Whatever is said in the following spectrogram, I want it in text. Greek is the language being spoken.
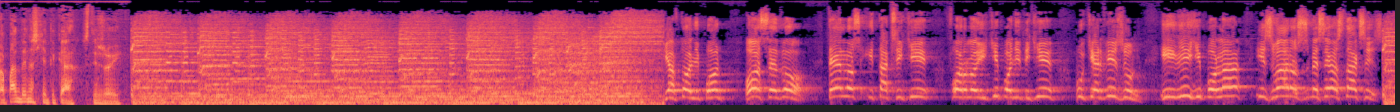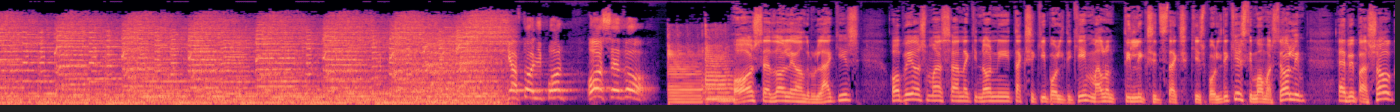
Τα πάντα είναι σχετικά στη ζωή. Γι' αυτό λοιπόν ως εδώ τέλος η ταξική φορολογική πολιτική που κερδίζουν οι λίγοι πολλά εις βάρος της μεσαίας τάξης. Γι' αυτό λοιπόν ως εδώ. Ως εδώ λέει ο Ανδρουλάκης, ο οποίος μας ανακοινώνει ταξική πολιτική, μάλλον τη λήξη της ταξικής πολιτικής. Θυμόμαστε όλοι. Επί Πασόκ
